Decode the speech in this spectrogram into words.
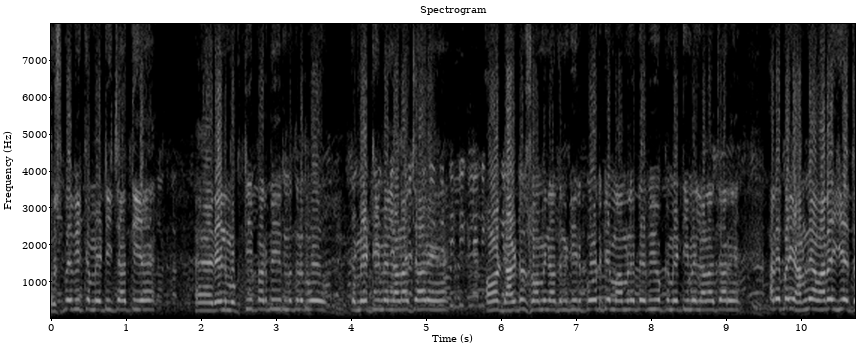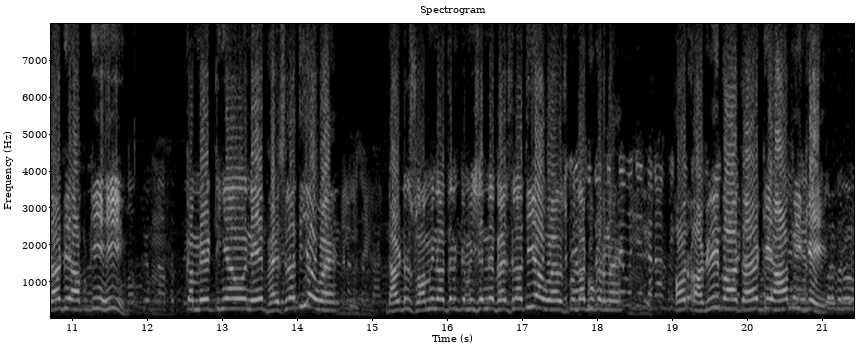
उस पर भी कमेटी चाहती है अ, ऋण मुक्ति पर भी मतलब वो कमेटी में लाना चाह रहे हैं और डॉक्टर स्वामीनाथन की रिपोर्ट के मामले पे भी वो कमेटी में लाना चाह रहे हैं अरे भाई हमने हमारा ये था कि आपकी ही कमेटियों ने फैसला दिया हुआ है डॉक्टर स्वामीनाथन कमीशन ने फैसला दिया हुआ है, उसको लागू करना है। और अगली बात है कि आप ही के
